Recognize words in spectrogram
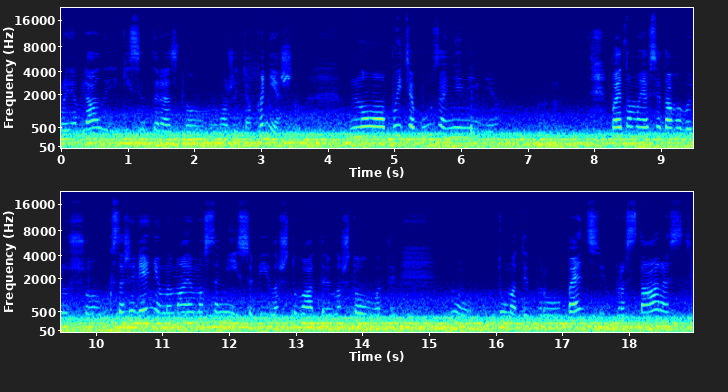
проявляли якийсь інтерес до мого життя. Звісно. Но быть обузой не-не-не. Поэтому я всегда говорю, що, к сожалению, ми маємо самі собі влаштувати, влаштовувати, ну, думати про пенсію, про старость,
